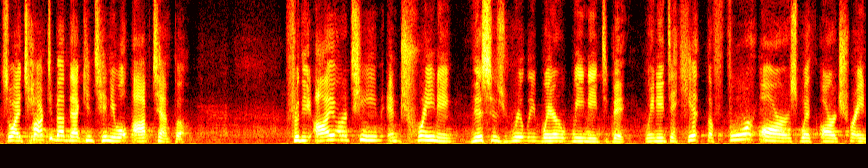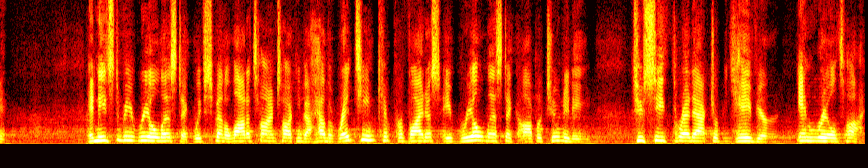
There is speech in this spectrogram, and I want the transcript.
So I talked about that continual op tempo. For the IR team and training, this is really where we need to be. We need to hit the four R's with our training. It needs to be realistic. We've spent a lot of time talking about how the red team can provide us a realistic opportunity to see threat actor behavior in real time.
